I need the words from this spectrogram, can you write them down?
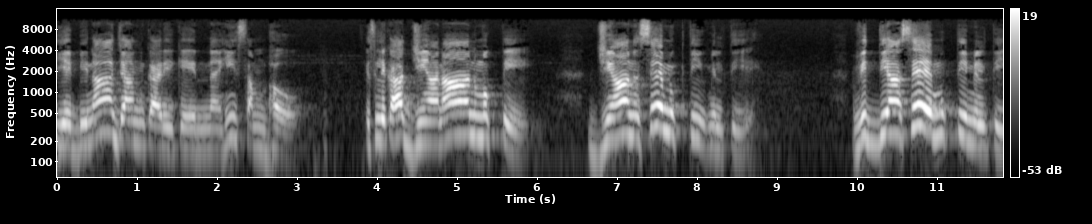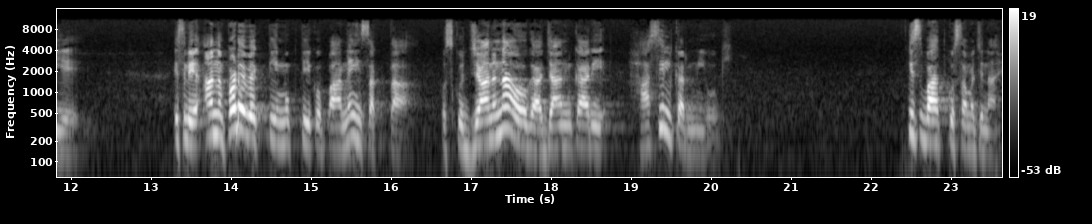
ये बिना जानकारी के नहीं संभव। इसलिए कहा, ज्ञानान मुक्ति, ज्ञान से मुक्ति मिलती है। विद्या से मुक्ति मिलती है। इसलिए अनपढ़ व्यक्ति मुक्ति को पा नहीं सकता। उसको जानना होगा, जानकारी हासिल करनी होगी। इस बात को समझना है।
